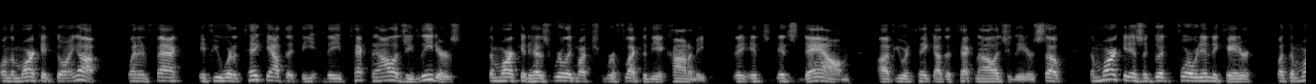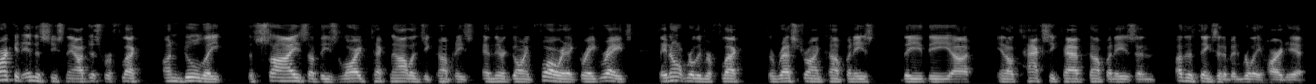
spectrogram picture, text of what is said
on the market going up. When in fact, if you were to take out the, the, the technology leaders, the market has really much reflected the economy. It's, it's down uh, if you were to take out the technology leaders. So the market is a good forward indicator, but the market indices now just reflect unduly the size of these large technology companies, and they're going forward at great rates. They don't really reflect the restaurant companies, the the uh, you know taxi cab companies, and other things that have been really hard hit.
